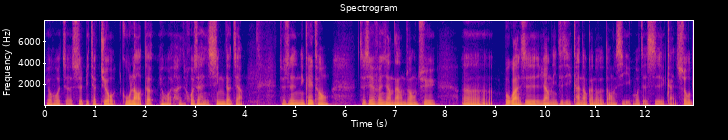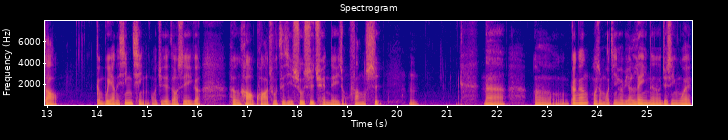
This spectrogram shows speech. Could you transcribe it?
又或者是比较旧、古老的，又或很或是很新的，这样，就是你可以从这些分享当中去，嗯，不管是让你自己看到更多的东西，或者是感受到更不一样的心情，我觉得都是一个很好跨出自己舒适圈的一种方式，嗯，那。嗯，刚刚为什么我今天会比较累呢？就是因为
